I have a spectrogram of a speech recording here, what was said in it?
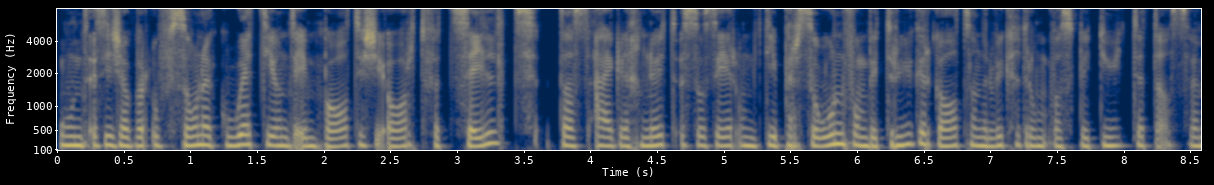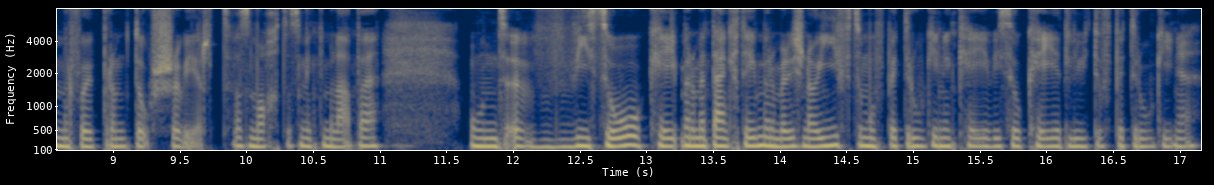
Und es ist aber auf so eine gute und empathische Art erzählt, dass eigentlich nicht so sehr um die Person vom Betrüger geht, sondern wirklich darum, was bedeutet das, wenn man von jemandem getauscht wird? Was macht das mit dem Leben? Und äh, wieso geht man? Man denkt immer, man ist naiv, um auf Betrug hineinzugehen. Wieso gehen die Leute auf Betrug hinein?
